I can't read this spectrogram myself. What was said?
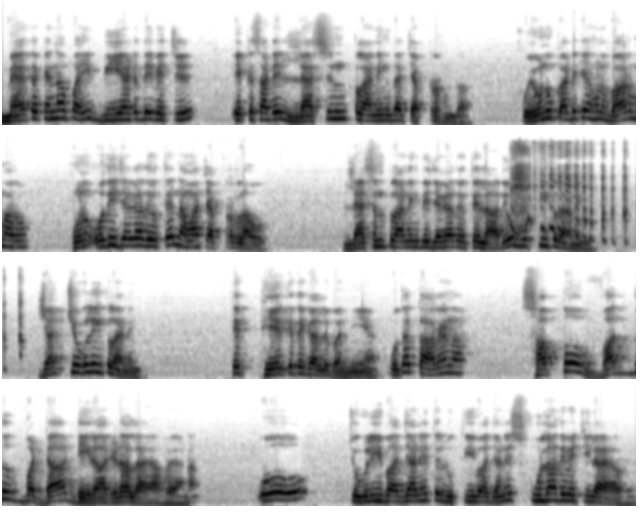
ਮੈਂ ਤਾਂ ਕਹਿੰਦਾ ਭਾਈ ਬੀਐਡ ਦੇ ਵਿੱਚ ਇੱਕ ਸਾਡੇ ਲੈਸਨ ਪਲੈਨਿੰਗ ਦਾ ਚੈਪਟਰ ਹੁੰਦਾ। ਕੋਈ ਉਹਨੂੰ ਕੱਢ ਕੇ ਹੁਣ ਬਾਹਰ ਮਾਰੋ। ਹੁਣ ਉਹਦੀ ਜਗ੍ਹਾ ਦੇ ਉੱਤੇ ਨਵਾਂ ਚੈਪਟਰ ਲਾਓ। ਲੈਸਨ ਪਲਾਨਿੰਗ ਦੀ ਜਗ੍ਹਾ ਦੇ ਉੱਤੇ ਲਾ ਦਿਓ ਮੁਕਤੀ ਪਲਾਨਿੰਗ ਜਾਂ ਚੁਗਲੀ ਪਲਾਨਿੰਗ ਤੇ ਫੇਰ ਕਿਤੇ ਗੱਲ ਬਣਨੀ ਆ। ਉਹਦਾ ਕਾਰਨ ਸਭ ਤੋਂ ਵੱਧ ਵੱਡਾ ਡੇਰਾ ਜਿਹੜਾ ਲਾਇਆ ਹੋਇਆ ਨਾ, ਉਹ ਚੁਗਲੀਬਾਜ਼ਾਂ ਨੇ ਤੇ ਲੁੱਤੀਬਾਜ਼ਾਂ ਨੇ ਸਕੂਲਾਂ ਦੇ ਵਿੱਚ ਹੀ ਲਾਇਆ ਹੋਇਆ।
